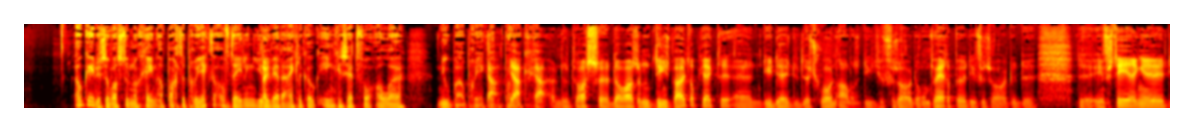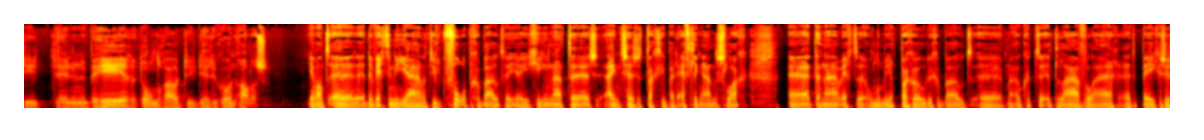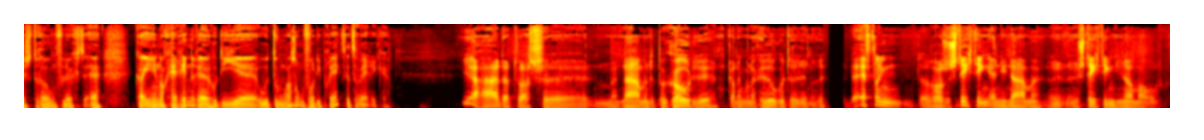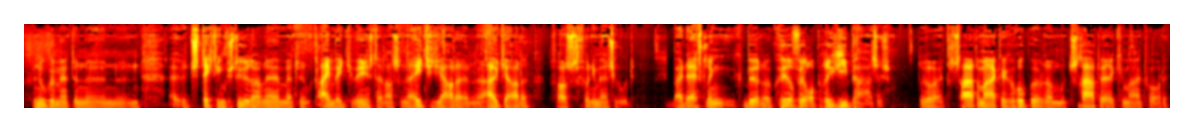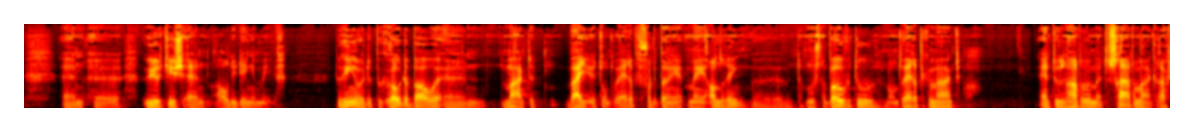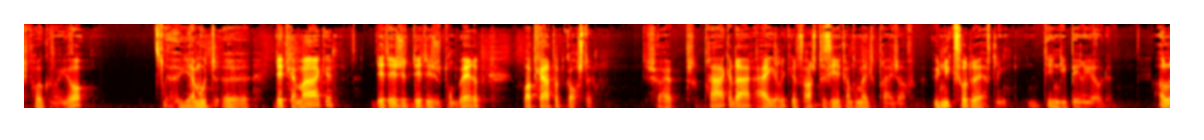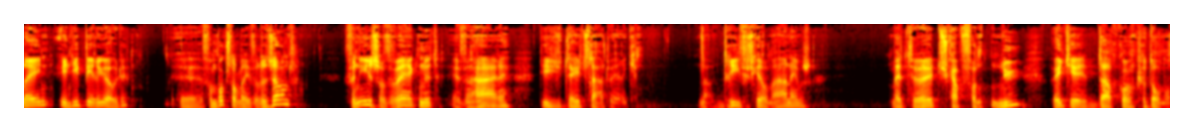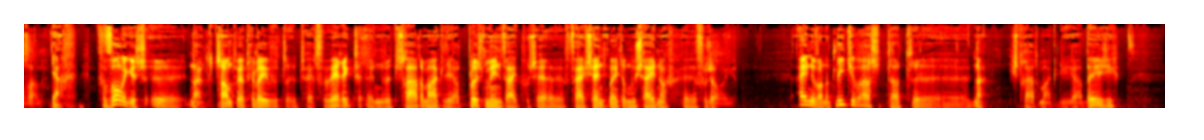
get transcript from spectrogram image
Oké, dus er was toen nog geen aparte projectenafdeling. Jullie werden eigenlijk ook ingezet voor alle nieuwbouwprojecten. Ja, ja, ja het was, er was een dienst buitenobjecten en die deden dus gewoon alles. Die verzorgden ontwerpen, die verzorgden de, de investeringen, die deden het beheer, het onderhoud, die deden gewoon alles. Ja, want uh, er werd in de jaren natuurlijk volop gebouwd. Hè. Je ging na het uh, eind 86 bij de Efteling aan de slag. Uh, daarna werd er onder meer pagode gebouwd. maar ook het, het Lavelaar, de Pegasus, Droomvlucht. kan je je nog herinneren hoe, die, hoe het toen was om voor die projecten te werken? Ja, dat was met name de pagode. Dat kan ik me nog heel goed herinneren. De Efteling, dat was een stichting en die namen, een stichting die nam al genoegen met een, een, een stichtingbestuur dan met een klein beetje winst. En als ze een eentje hadden en een uitje hadden, was voor die mensen goed. Bij de Efteling gebeurde ook heel veel op regiebasis. Er werd stratenmaker geroepen, dan moet straatwerk gemaakt worden. En uh, uurtjes en al die dingen meer. Toen gingen we de pagode bouwen en maakten wij het ontwerp voor de meandering. Uh, dat moest naar boven toe, een ontwerp gemaakt. En toen hadden we met de stratenmaker afgesproken van... joh, uh, jij moet uh, dit gaan maken. Dit is het, dit is het ontwerp. Wat gaat het kosten? Dus wij spraken daar eigenlijk een vaste vierkante meter prijs af. Uniek voor de Efteling in die periode. Alleen in die periode, Van Bokstel leverde zand... Van Iersel verwerkte het en Van Haren die deed straatwerk. Nou, drie verschillende aannemers. Met de wetenschap van nu weet je, daar komt gedonder van. Ja. Vervolgens, uh, nou, het zand werd geleverd, het werd verwerkt. En de stratenmaker die had plus min 5, 5 centimeter moest hij nog uh, verzorgen. Het einde van het liedje was dat, uh, nou, die stratenmaker die gaat bezig.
